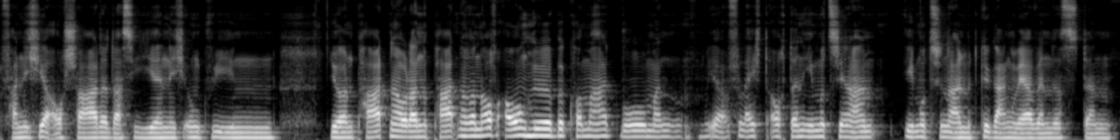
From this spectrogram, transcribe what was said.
fand ich hier auch schade, dass sie hier nicht irgendwie einen, ja, einen Partner oder eine Partnerin auf Augenhöhe bekommen hat, wo man ja vielleicht auch dann emotional, emotional mitgegangen wäre, wenn das dann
